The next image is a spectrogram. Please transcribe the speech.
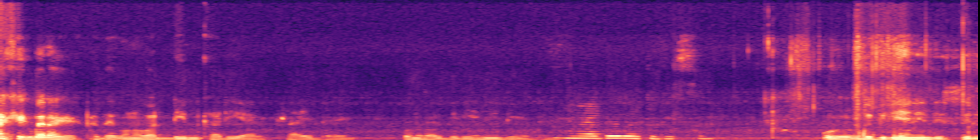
এক একবার এক একটা দেয় কোনোবার ডিম কারি আর ফ্রাই দেয় কোনোবার বিরিয়ানি দিয়ে দেয়। ওর বিরিয়ানি দিচ্ছিল।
